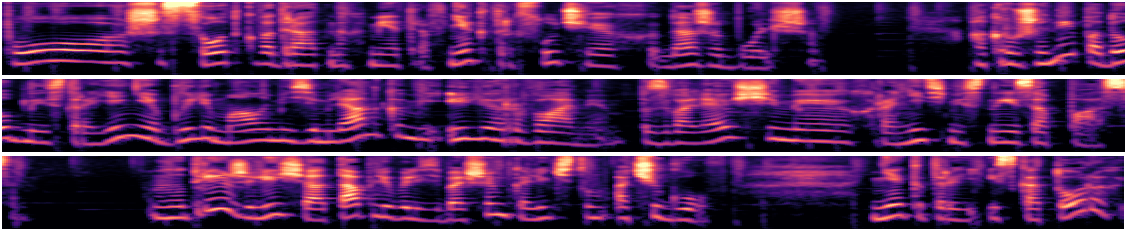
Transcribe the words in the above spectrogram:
по 600 квадратных метров, в некоторых случаях даже больше. Окружены подобные строения были малыми землянками или рвами, позволяющими хранить мясные запасы. Внутри жилища отапливались большим количеством очагов, некоторые из которых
